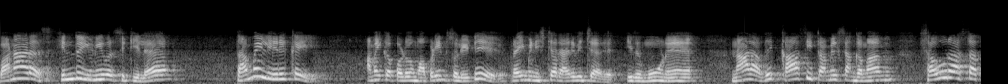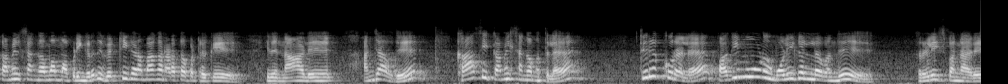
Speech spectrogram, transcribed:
பனாரஸ் ஹிந்து யூனிவர்சிட்டியில் தமிழ் இருக்கை அமைக்கப்படும் அப்படின்னு சொல்லிட்டு பிரைம் மினிஸ்டர் அறிவித்தார் இது மூணு. நாலாவது காசி தமிழ் சங்கமம் சௌராஷ்டிரா தமிழ் சங்கமம் அப்படிங்கிறது வெற்றிகரமாக நடத்தப்பட்டிருக்கு. இது நாலு. அஞ்சாவது காசி தமிழ் சங்கமத்தில் திருக்குறளை பதிமூணு மொழிகளில் வந்து ரிலீஸ் பண்ணார்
